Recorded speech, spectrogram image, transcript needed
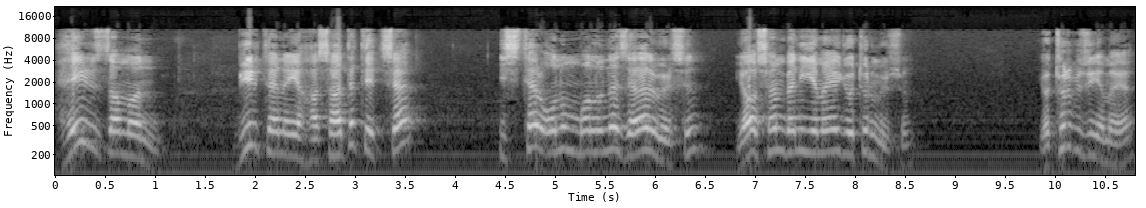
her zaman bir taneyi hasadet etse ister onun malına zarar versin ya sen beni yemeğe götürmüyorsun. Götür bizi yemeğe.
